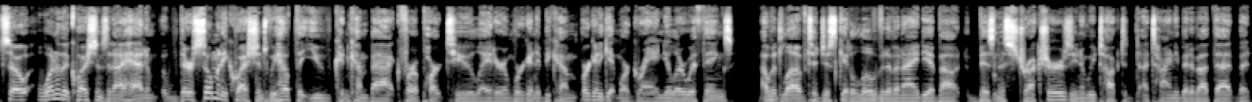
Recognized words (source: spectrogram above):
So one of the questions that I had, and there's so many questions. We hope that you can come back for a part two later, and we're going to become we're going to get more granular with things. I would love to just get a little bit of an idea about business structures. You know, we talked a, a tiny bit about that, but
